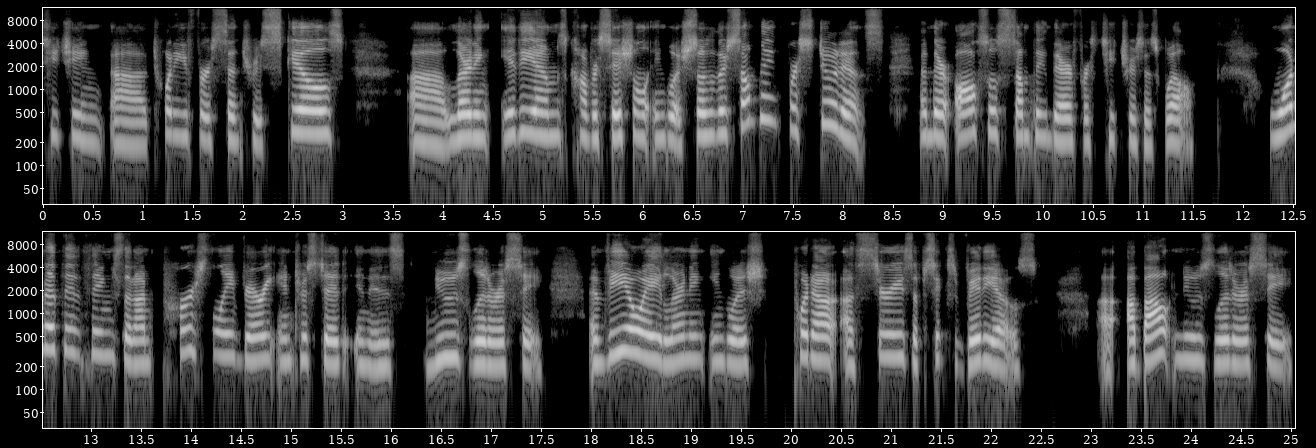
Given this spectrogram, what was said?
teaching uh, 21st century skills, uh, learning idioms, conversational English. So there's something for students and there's also something there for teachers as well. One of the things that I'm personally very interested in is news literacy. And VOA Learning English put out a series of six videos uh, about news literacy.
